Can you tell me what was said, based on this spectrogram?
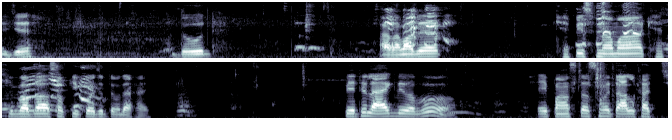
এই যে দুধ। আর আমাদের খেপি সুনামা, খেপি বাবা সব কি করেছে তুমি দেখায় পেটে লাগবে বাবু। এই পাঁচটার সময় তাল খাচ্ছ।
